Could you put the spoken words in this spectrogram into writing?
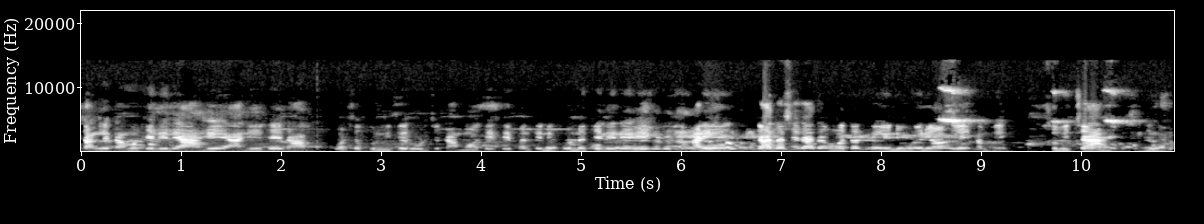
चांगले कामं केलेले आहे आणि जे दहा वर्षपूर्वीचे रोडचे कामं होते ते पण त्यांनी पूर्ण केलेले आहे. आणि जादा से जादा मदत ते निवडून यावं हे आमची शुभेच्छा आहे.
